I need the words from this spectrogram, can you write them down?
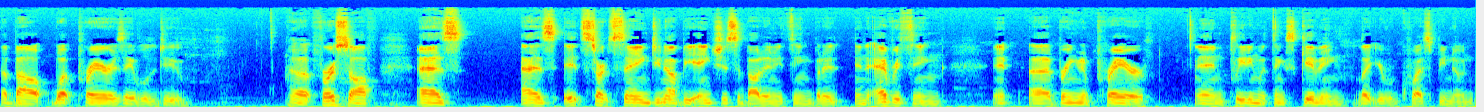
about what prayer is able to do. Uh, first off, as as it starts saying, "Do not be anxious about anything, but in everything, uh, bringing a prayer and pleading with thanksgiving, let your requests be known,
